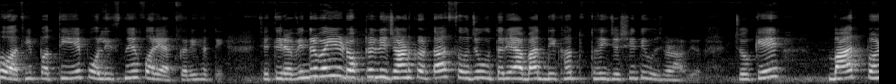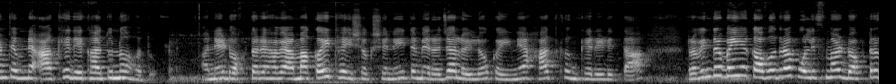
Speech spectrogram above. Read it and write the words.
હોવાથી પતિએ પોલીસને ફરિયાદ કરી હતી. જેથી રવિન્દ્રભાઈએ ડૉક્ટરની જાણ કરતાં સોજો ઉતર્યા બાદ દેખાતું થઈ જશે તેવું જણાવ્યું. જોકે બાદ પણ તેમને આંખે દેખાતું ન હતું. અને ડૉક્ટરે હવે આમાં કંઈ થઈ શકશે નહીં, તમે રજા લઈ લો કહીને હાથ ખંખેરી લેતા રવિન્દ્રભાઈએ કાબોદરા પોલીસમાં ડૉક્ટર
